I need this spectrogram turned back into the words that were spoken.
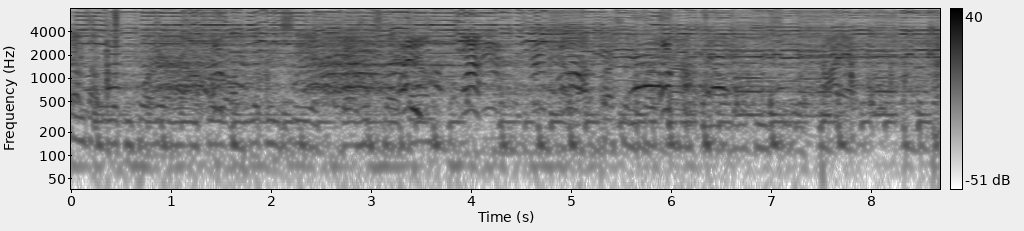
things be looking for here in round two. I'll be looking to see if Hook slows down. A lot of pressure in the first round. I'll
